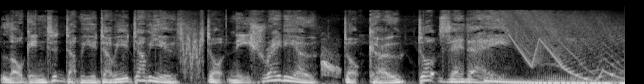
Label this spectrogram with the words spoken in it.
log into www.nicheradio.co.za.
